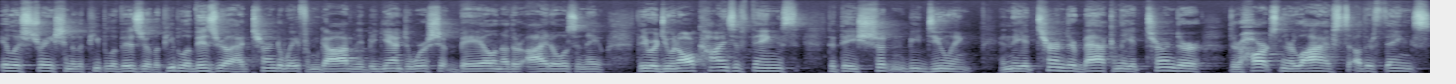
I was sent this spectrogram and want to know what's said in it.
illustration of the people of Israel. The people of Israel had turned away from God and they began to worship Baal and other idols and they, they were doing all kinds of things that they shouldn't be doing. And they had turned their back and they had turned their, their hearts and their lives to other things.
